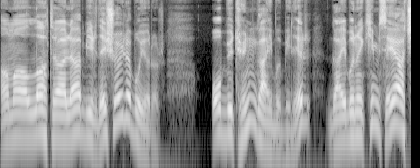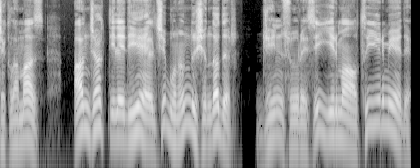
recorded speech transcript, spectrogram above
Ama Allah Teala bir de şöyle buyurur. O bütün gaybı bilir, gaybını kimseye açıklamaz. Ancak dilediği elçi bunun dışındadır. Cin suresi 26-27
